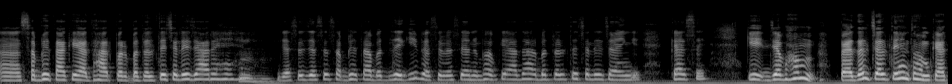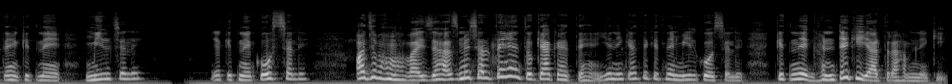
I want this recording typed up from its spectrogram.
सभ्यता के आधार पर बदलते चले जा रहे हैं। जैसे जैसे सभ्यता बदलेगी वैसे वैसे अनुभव के आधार बदलते चले जाएँगे। कैसे? कि जब हम पैदल चलते हैं तो हम कहते हैं कितने मील चले या कितने कोस चले। और जब हम हवाई जहाज़ में चलते हैं तो क्या कहते हैं? ये नहीं कहते कितने मील कोस चले कितने घंटे की यात्रा हमने की।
